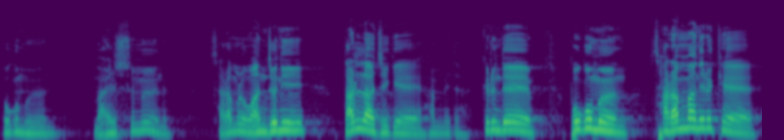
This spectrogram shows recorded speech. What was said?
복음은 말씀은 사람을 완전히 달라지게 합니다. 그런데 복음은 사람만 이렇게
